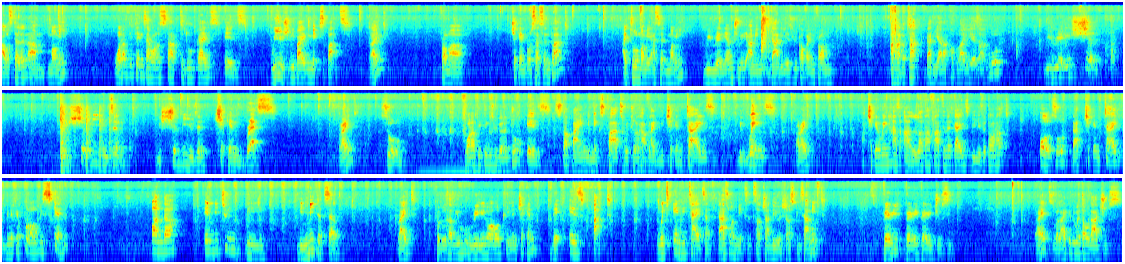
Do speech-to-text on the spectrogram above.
I was telling um mommy, one of the things I want to start to do, guys, is we usually buy mixed parts, right? From a chicken processing plant. I told mommy, I said, mommy, we really and truly, I mean, daddy is recovering from a heart attack that he had a couple of years ago. We really should, we should be using, we should be using chicken breasts, right? So, one of the things we're going to do is stop buying the mixed parts which will have like the chicken thighs the wings all right? A chicken wing has a lot of fat in it guys believe it or not. Also that chicken thigh even if you pull out the skin under in between the the meat itself right? For those of you who really know about cleaning chicken there is fat within the thigh itself that's what makes it such a delicious piece of meat It's very, very, very juicy. Right? So we like to do without that juice.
